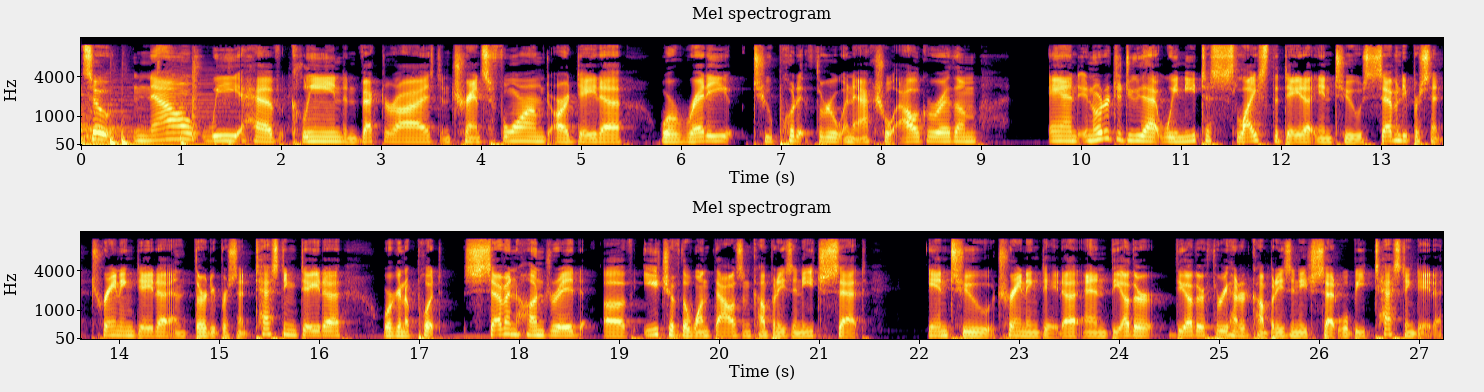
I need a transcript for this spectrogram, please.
So now we have cleaned and vectorized and transformed our data. We're ready to put it through an actual algorithm. And in order to do that, we need to slice the data into 70% training data and 30% testing data. We're going to put 700 of each of the 1,000 companies in each set into training data, and the other the other 300 companies in each set will be testing data.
